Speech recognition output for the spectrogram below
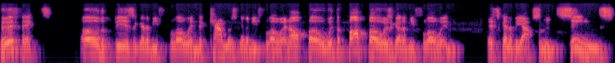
perfect oh, the beers are going to be flowing, the camera's going to be flowing, Oppo with the Boppo is going to be flowing. It's going to be absolute scenes.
